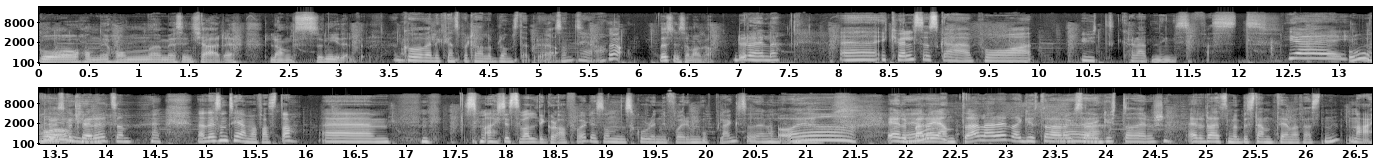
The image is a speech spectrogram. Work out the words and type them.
gå hånd i hånd med sin kjære langs Nidelven. Gå veldig kvensportal og blomsterbru og sånt. Ja, det syns jeg man kan. Du da, Hilde? Eh, I kveld så skal jeg på utkledningsfest. Yay! Hva du skal kle deg ut som? Nei, det er sånn temafest, da. Um, som jeg er ikke så veldig glad for. Det er sånn skoleuniformopplegg. Så det er veldig Å ja. Er det bare Ja. jenter, eller er det gutter der også? er det gutter der også. Er det de som har bestemt temafesten? Nei.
